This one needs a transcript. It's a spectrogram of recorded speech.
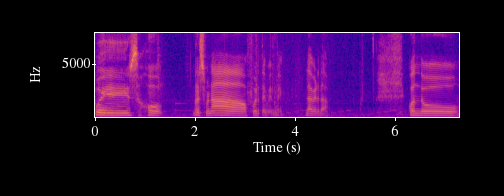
Pues, jo, resuena fuertemente, la verdad. Cuando,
